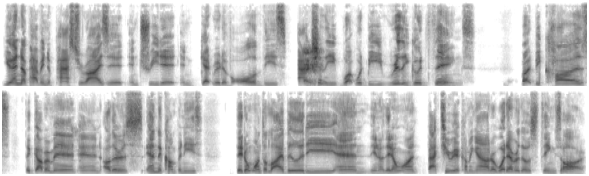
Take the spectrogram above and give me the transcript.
You end up having to pasteurize it and treat it and get rid of all of these actually what would be really good things, but because the government and others and the companies they don't want the liability and you know they don't want bacteria coming out or whatever those things are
